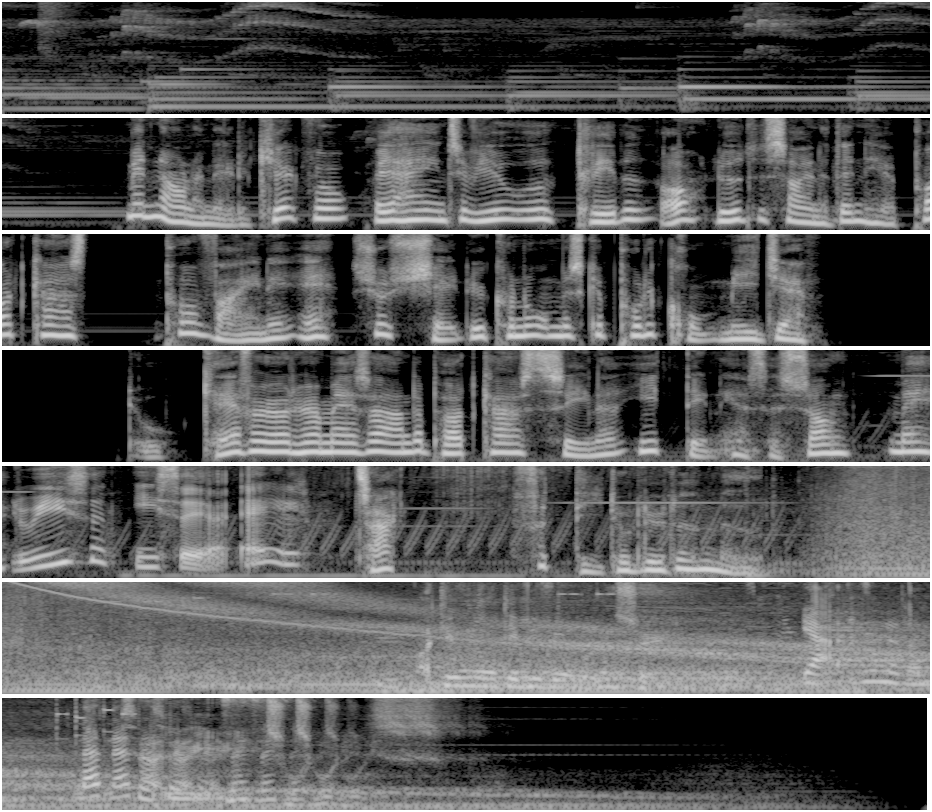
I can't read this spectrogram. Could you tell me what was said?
Mit navn er Nalle Kirkvåg, og jeg har interviewet, klippet og lyddesignet den her podcast på vegne af Socialøkonomiske Polykrom Media. Du kan for øvrigt høre masser af andre podcasts senere i den her sæson med Louise Isager Ahl, tak, fordi du lyttede med. Og det er jo noget af det, vi vil undersøge. Ja, det er det. Naturligvis. Naturligvis.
